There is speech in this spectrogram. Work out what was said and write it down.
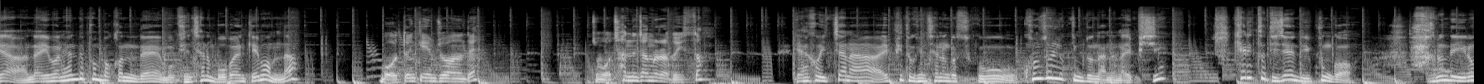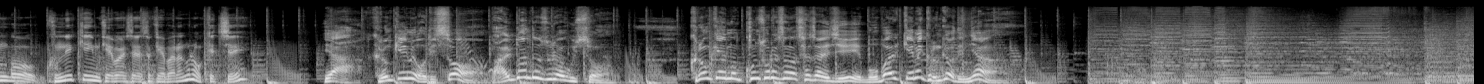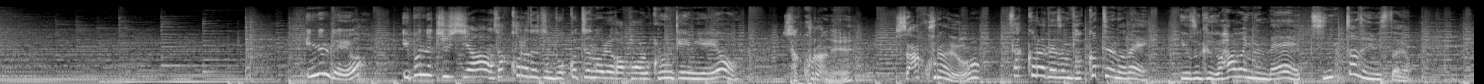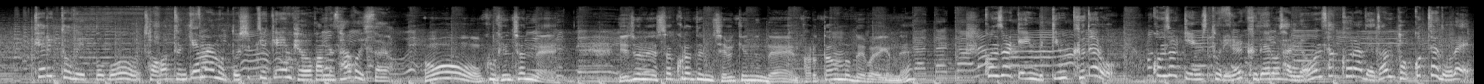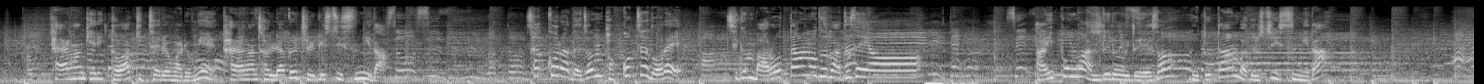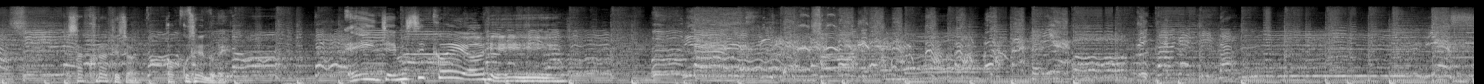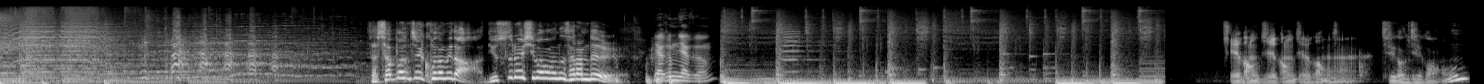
야, 나 이번 핸드폰 바꿨는데 뭐 괜찮은 모바일 게임 없나? 뭐 어떤 게임 좋아하는데? 좀 뭐 찾는 장르라도 있어? 야, 그거 있잖아. IP도 괜찮은 거 쓰고 콘솔 느낌도 나는 IPC? 캐릭터 디자인도 이쁜 거. 아, 그런데 이런 거 국내 게임 개발사에서 개발한 건 없겠지? 야, 그런 게임이 어딨어? 말도 안 되는 소리 하고 있어. 그런 게임은 콘솔에서나 찾아야지. 모바일 게임에 그런 게 어딨냐? 있는데요? 이번에 출시한 사쿠라 대전 벚꽃의 노래가 바로 그런 게임이에요. 사쿠라네. 사쿠라요? 사쿠라 대전 벚꽃의 노래. 요즘 그거 하고 있는데 진짜 재밌어요. 캐릭터도 이쁘고 저 같은 겜알못도 쉽게 게임 배워가면서 하고 있어요. 어, 그거 괜찮네. 예전에 사쿠라 든 재밌겠는데 바로 다운로드 해봐야겠네. 콘솔 게임 느낌 그대로 콘솔 게임 스토리를 그대로 살려온 사쿠라 대전 벚꽃의 노래 다양한 캐릭터와 기체를 활용해 다양한 전략을 즐길 수 있습니다 사쿠라 대전 벚꽃의 노래 지금 바로 다운로드 받으세요 아이폰과 안드로이드에서 모두 다운받을 수 있습니다 사쿠라 대전 벚꽃의 노래. 에이 재밌을 거예요. 에이. 자, 첫 번째 코너입니다. 뉴스를 씹어먹는 사람들. 야금야금. 질겅질겅질겅. 질겅질겅.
